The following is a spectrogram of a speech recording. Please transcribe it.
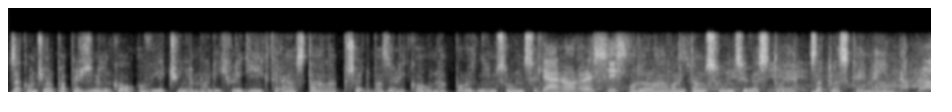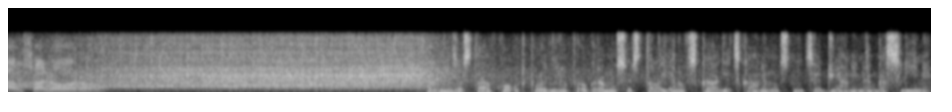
zakončil papež zmínkou o většině mladých lidí, která stála před bazilikou na poledním slunci. Odolávali tam slunci ve stoje. Zatleskejme jim. První zastávkou odpoledního programu se stala Janovská dětská nemocnice Giannina Gaslíny,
